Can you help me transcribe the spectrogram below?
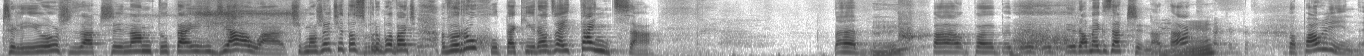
czyli już zaczynam tutaj działać. Możecie to spróbować w ruchu, taki rodzaj tańca. E, pa, pa, pa, pa, Romek zaczyna, tak? Do Pauliny.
